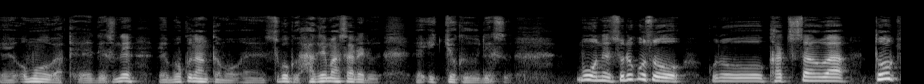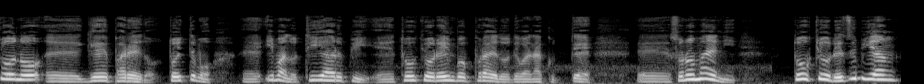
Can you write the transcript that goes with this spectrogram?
え思うわけですね。え僕なんかも、えすごく励まされる、え一曲です。もうね、それこそ、この、勝さんは、東京の、えゲイパレードといっても、え今の TRP、え東京レインボープライドではなくって、えその前に、東京レズビアン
